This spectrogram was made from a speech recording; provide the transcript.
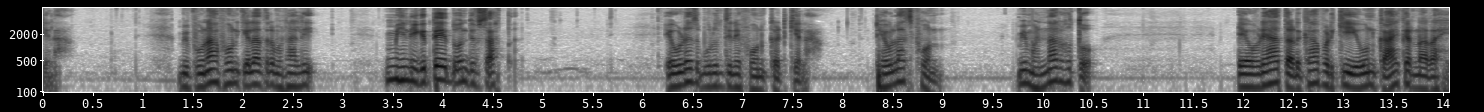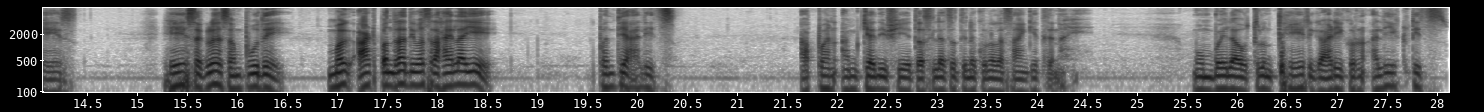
केला. मी पुन्हा फोन केला तर म्हणाली मी निघते दोन दिवसात. एवढंच बोलून तिने फोन कट केला. ठेवलाच फोन. मी म्हणणार होतो एवढ्या तडकाफडकी येऊन काय करणार आहेस? हे सगळं संपू दे. मग आठ पंधरा दिवस राहायला ये. पण ती आलीच. आपण अमक्या दिवशी येत असल्याचं तिनं कुणाला सांगितलं नाही. मुंबईला उतरून थेट गाडी करून आली एकटीच.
